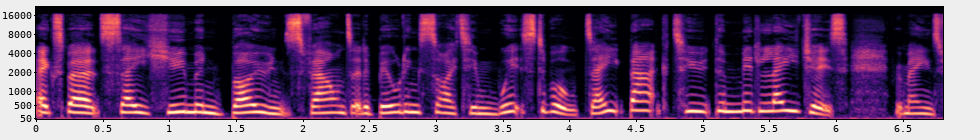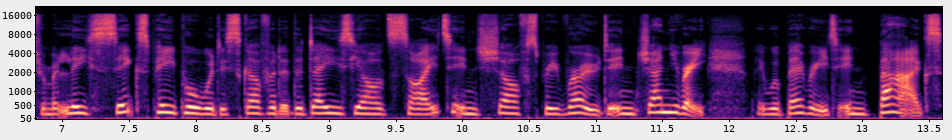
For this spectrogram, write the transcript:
Experts say human bones found at a building site in Whitstable date back to the Middle Ages. Remains from at least six people were discovered discovered at the Days Yard site in Shaftesbury Road in January. They were buried in bags,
